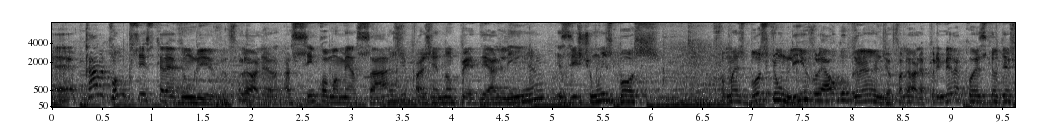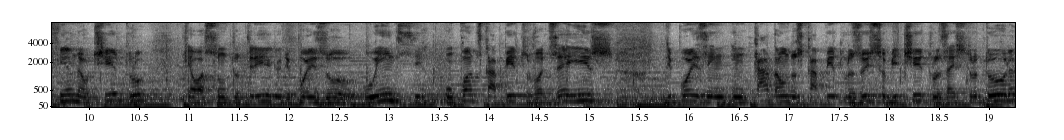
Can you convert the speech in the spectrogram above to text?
é, Cara, como que você escreve um livro? Eu falei: Olha, assim como a mensagem, para a gente não perder a linha, existe um esboço. Esboço de um livro é algo grande. Eu falei, olha, a primeira coisa que eu defino é o título, que é o assunto trilho, depois o, o índice, com quantos capítulos vou dizer isso, depois em, em cada um dos capítulos os subtítulos, a estrutura.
